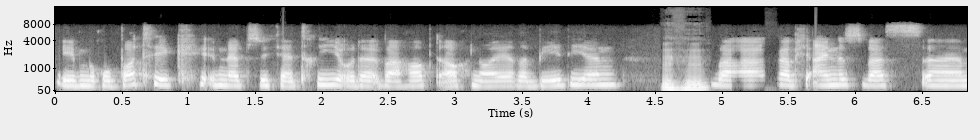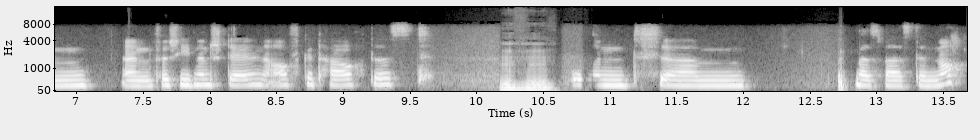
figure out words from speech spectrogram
eben Robotik in der Psychiatrie oder überhaupt auch neuere Medien mhm. war, glaube ich, eines, was ähm, an verschiedenen Stellen aufgetaucht ist. Mhm. Und ähm, was war es denn noch?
